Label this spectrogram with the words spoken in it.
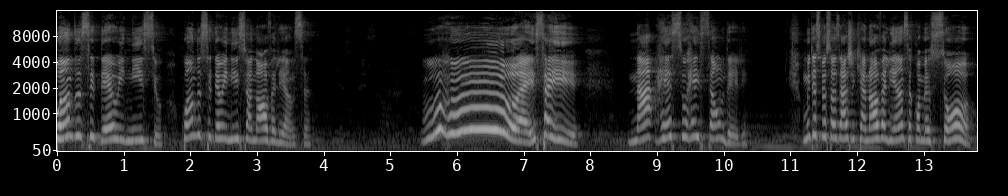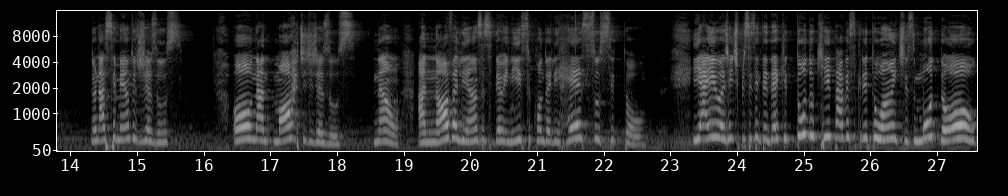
Quando se deu início? Quando se deu início à nova aliança? Uhul! É isso aí. Na ressurreição dele. Muitas pessoas acham que a nova aliança começou no nascimento de Jesus ou na morte de Jesus. Não, a nova aliança se deu início quando ele ressuscitou. E aí a gente precisa entender que tudo que estava escrito antes mudou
